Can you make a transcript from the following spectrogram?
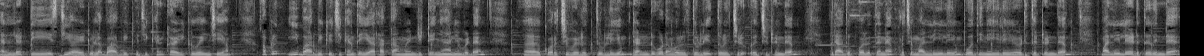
നല്ല ടേസ്റ്റി ആയിട്ടുള്ള ബാർബിക്യൂ ചിക്കൻ കഴിക്കുകയും ചെയ്യാം. അപ്പോൾ ഈ ബാർബിക്യൂ ചിക്കൻ തയ്യാറാക്കാൻ വേണ്ടിയിട്ട് ഞാനിവിടെ കുറച്ച് വെളുത്തുള്ളിയും രണ്ട് കുടം വെളുത്തുള്ളി തൊളിച്ച് വെച്ചിട്ടുണ്ട്. പിന്നെ അതുപോലെ തന്നെ കുറച്ച് മല്ലിയിലയും പുതിനയിലയും എടുത്തിട്ടുണ്ട്. മല്ലിയില എടുത്തതിന്റെ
